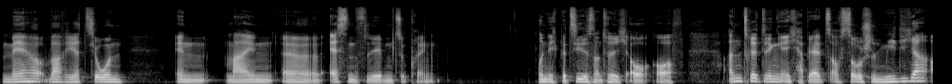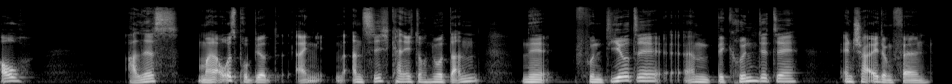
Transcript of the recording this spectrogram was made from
mehr Variation in mein äh, Essensleben zu bringen. Und ich beziehe es natürlich auch auf andere Dinge. Ich habe ja jetzt auf Social Media auch alles mal ausprobiert. Ein, an sich kann ich doch nur dann eine fundierte, ähm, begründete Entscheidung fällen.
